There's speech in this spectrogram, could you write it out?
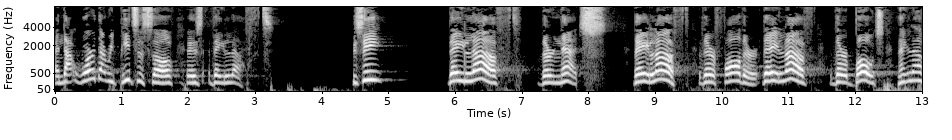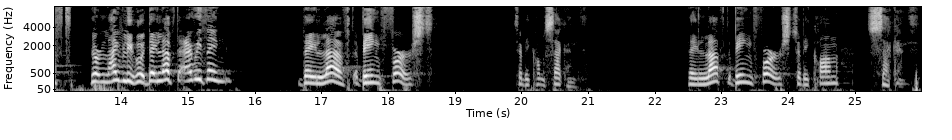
And that word that repeats itself is they left. You see, they left their nets. They left their father. They left their boats. They left their livelihood. They left everything. They left being first to become second. They left being first to become second.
